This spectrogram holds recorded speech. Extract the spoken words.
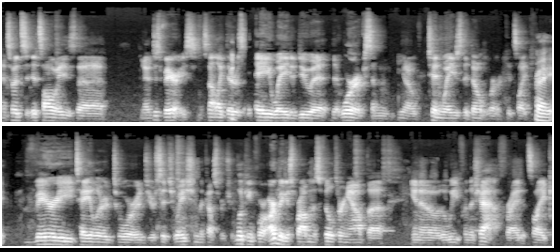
and so it's it's always uh, you know, it just varies. It's not like there's a way to do it that works and, you know, 10 ways that don't work. It's like right. very tailored towards your situation, the customers you're looking for. Our biggest problem is filtering out the, you know, the wheat from the chaff, right? It's like,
